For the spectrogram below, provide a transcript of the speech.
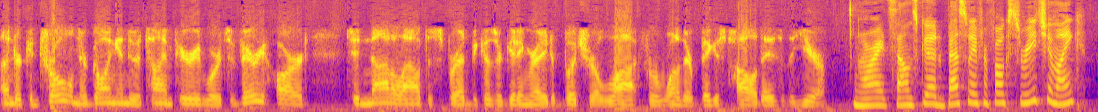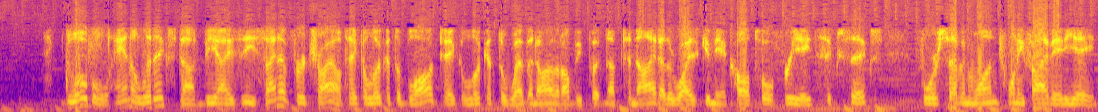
under control, and they're going into a time period where it's very hard to not allow it to spread because they're getting ready to butcher a lot for one of their biggest holidays of the year. All right, sounds good. Best way for folks to reach you, Mike? globalanalytics.biz. Sign up for a trial. Take a look at the blog. Take a look at the webinar that I'll be putting up tonight. Otherwise, give me a call toll free 866 471 2588.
